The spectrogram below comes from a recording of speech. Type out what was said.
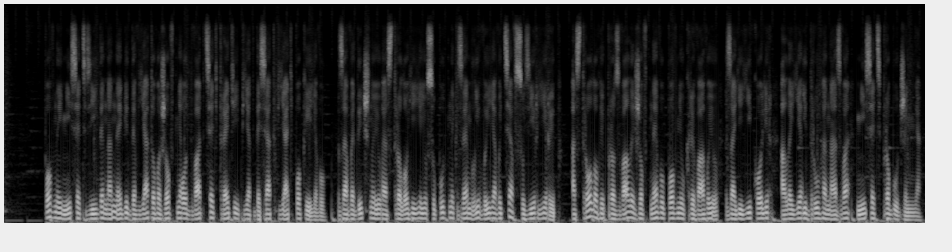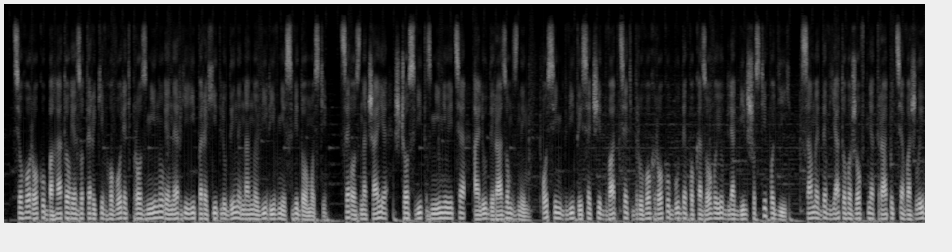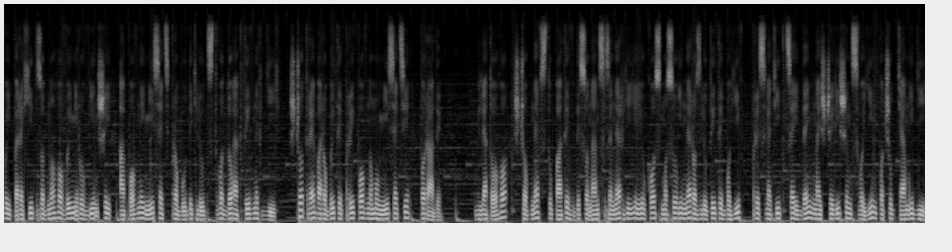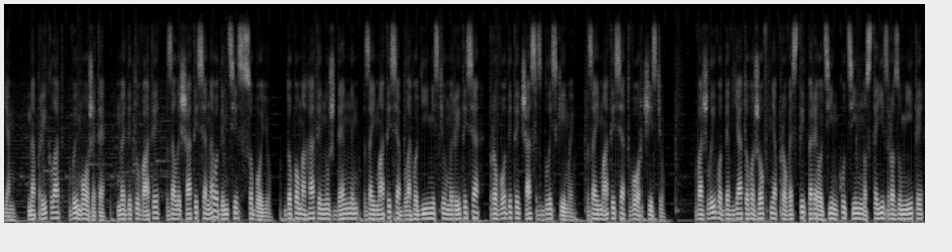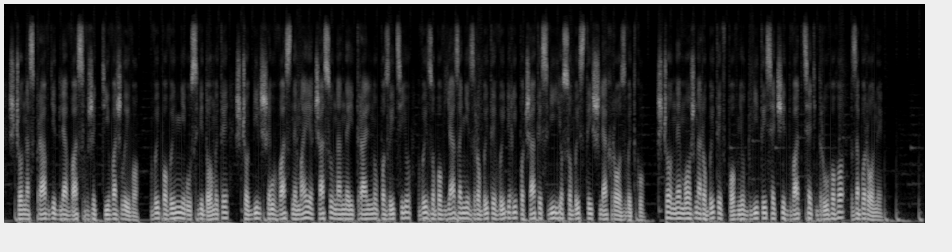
Повний місяць зійде на небі 9 жовтня о 23.55 по Києву. За ведичною астрологією супутник Землі виявиться в сузір'ї риб. Астрологи прозвали жовтневу повню кривавою за її колір, але є і друга назва місяць пробудження. Цього року багато езотериків говорять про зміну енергії перехід людини на нові рівні свідомості. Це означає, що світ змінюється, а люди разом з ним. Осінь 2022 року буде показовою для більшості подій. Саме 9 жовтня трапиться важливий перехід з одного виміру в інший, а повний місяць пробудить людство до активних дій. Що треба робити при повному місяці? Поради. Для того, щоб не вступати в дисонанс з енергією космосу і не розлютити богів, присвятіть цей день найщирішим своїм почуттям і діям. Наприклад, ви можете медитувати, залишатися наодинці з собою, допомагати нужденним, займатися благодійністю, миритися, проводити час з близькими, займатися творчістю. Важливо 9 жовтня провести переоцінку цінностей і зрозуміти, що насправді для вас в житті важливо. Ви повинні усвідомити, що більше у вас немає часу на нейтральну позицію, ви зобов'язані зробити вибір і почати свій особистий шлях розвитку, що не можна робити в повню 2022 заборони.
